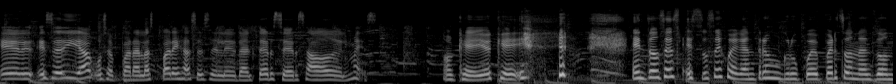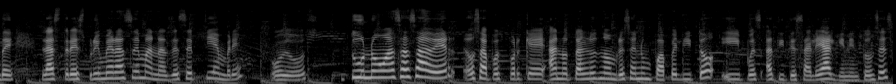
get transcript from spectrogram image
ese día, o sea, para las parejas se celebra el tercer sábado del mes. Ok, ok. Entonces, esto se juega entre un grupo de personas donde las tres primeras semanas de septiembre, o dos, tú no vas a saber, o sea, pues porque anotan los nombres en un papelito y pues a ti te sale alguien. Entonces,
